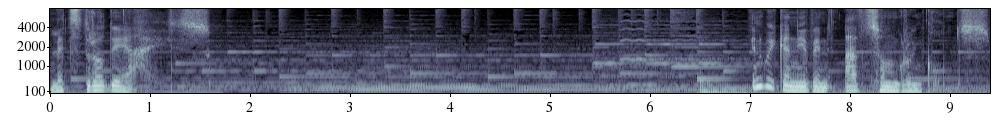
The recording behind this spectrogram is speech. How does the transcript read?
Let's draw the eyes. And we can even add some wrinkles.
